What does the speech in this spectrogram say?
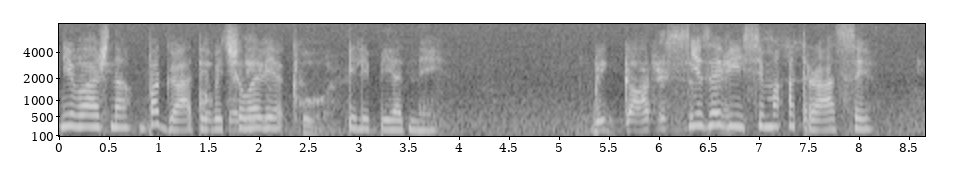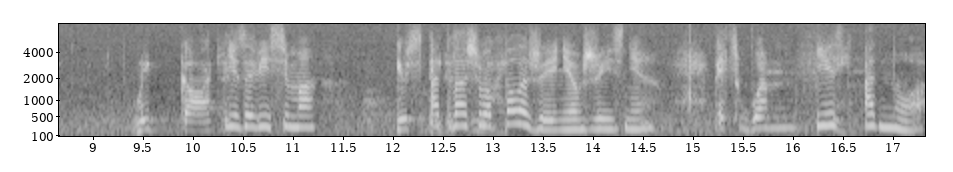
Неважно, богатый вы человек или бедный, независимо от расы, независимо от вашего положения в жизни. Есть одно,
